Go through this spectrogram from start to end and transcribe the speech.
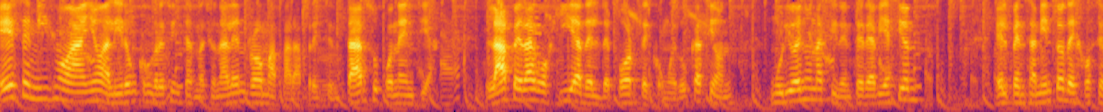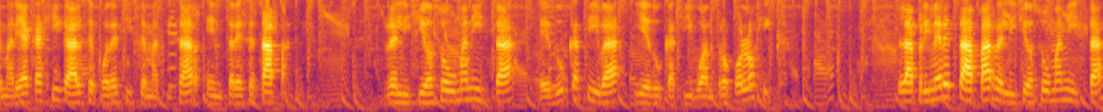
Ese mismo año, al ir a un congreso internacional en Roma para presentar su ponencia, La pedagogía del deporte como educación, murió en un accidente de aviación. El pensamiento de José María Cajigal se puede sistematizar en tres etapas. Religioso humanista, educativa y educativo antropológica. La primera etapa, religioso humanista,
